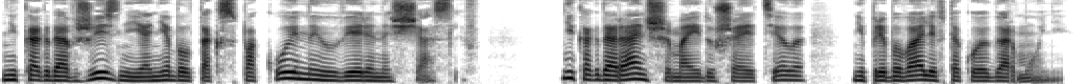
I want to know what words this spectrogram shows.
Никогда в жизни я не был так спокойно и уверенно счастлив. Никогда раньше мои душа и тело не пребывали в такой гармонии.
